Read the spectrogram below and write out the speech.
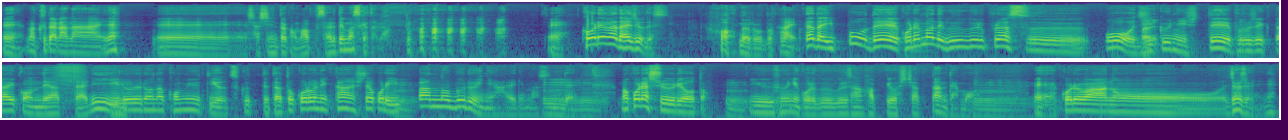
えーまあ、くだらないね、えー写真とかもアップされてますけども、えーこれは大丈夫です。あなるほど。はい、ただ一方でこれまで Google プラスを軸にしてプロジェクトアイコンであったり、ん。いろいろなコミュニティを作ってたところに関してはこれ一般の部類に入りますんで、うんうんまあ、これは終了とうん。いうふうにこれ Google さん発表しちゃったんでもう、うん。えーこれはあのー徐々にね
